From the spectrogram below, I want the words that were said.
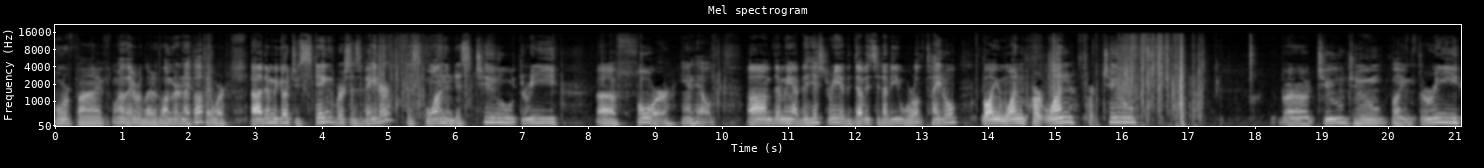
four, five. Wow, they were longer than I thought they were. Uh, then we go to Sting versus Vader. Disc one and disc two, three, uh, four handheld. Um, then we have the history of the WCW World Title, Volume One, Part One, Part Two, uh, two, two, Volume Three.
